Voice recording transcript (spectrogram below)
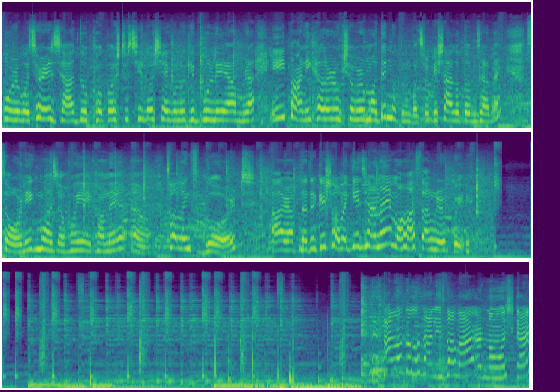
পুরো বছরের যা দুঃখ কষ্ট ছিল সেগুলোকে ভুলে আমরা এই পানি খেলার উৎসবের মধ্যে নতুন বছরকে স্বাগতম জানাই। সো অনেক মজা হয় এখানে ফলিংস গুড আর আপনাদেরকে সবাইকে জানাই মহাসাংরেপে নমস্কার।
